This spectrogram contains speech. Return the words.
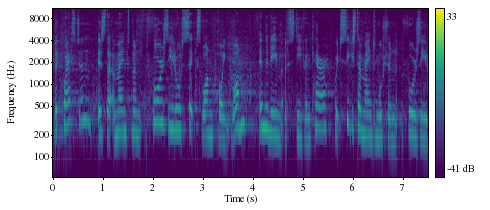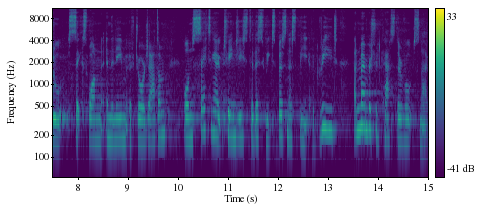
The question is that Amendment 4061.1 in the name of Stephen Kerr, which seeks to amend Motion 4061 in the name of George Adam on setting out changes to this week's business be agreed, and members should cast their votes now.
